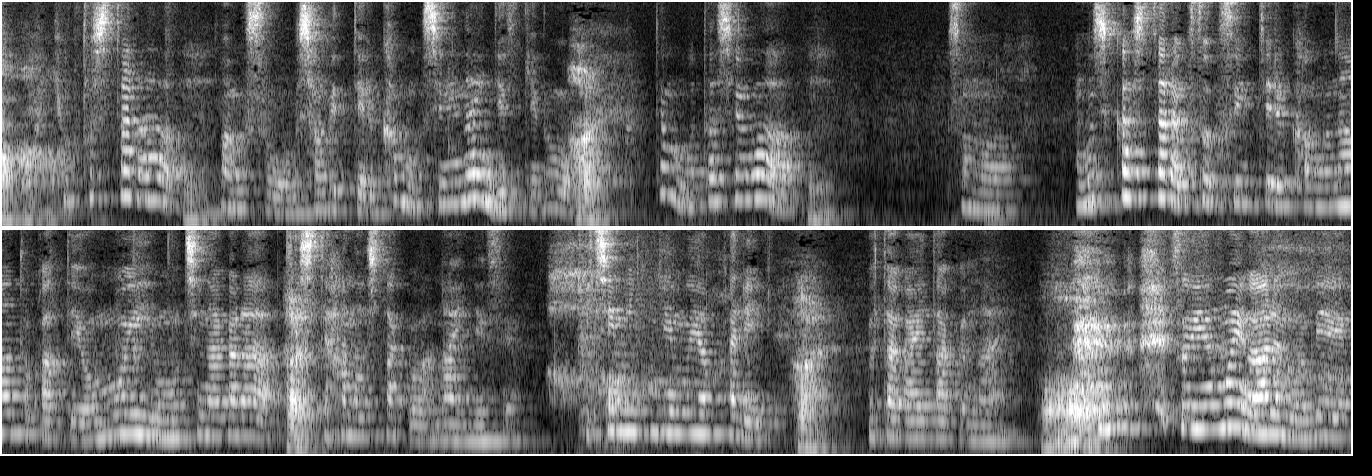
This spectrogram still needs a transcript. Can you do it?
あはひょっとしたら、うん。まあ、嘘を喋ってるかもしれないんですけど、あはい、でも私はうん。そのもしかしたら嘘ついてるかもなとかっていう思いを持ちながらい決して話したくはないんですよ。一ミリでもやっぱりはい。疑いたくない。おー そういう思いがあるので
